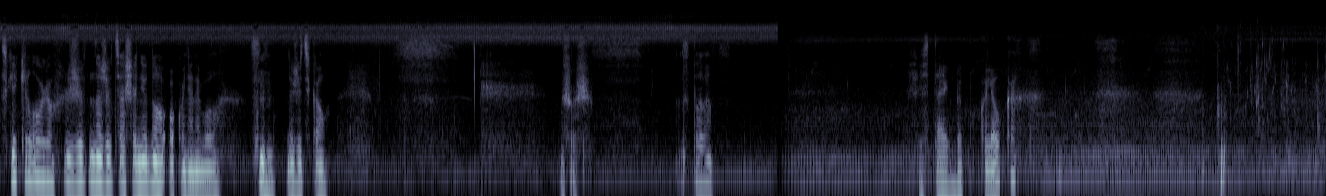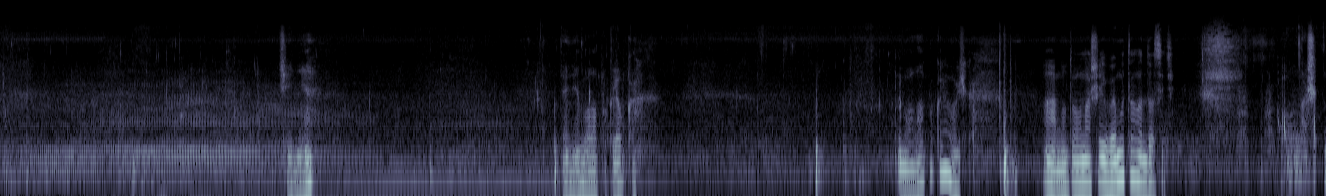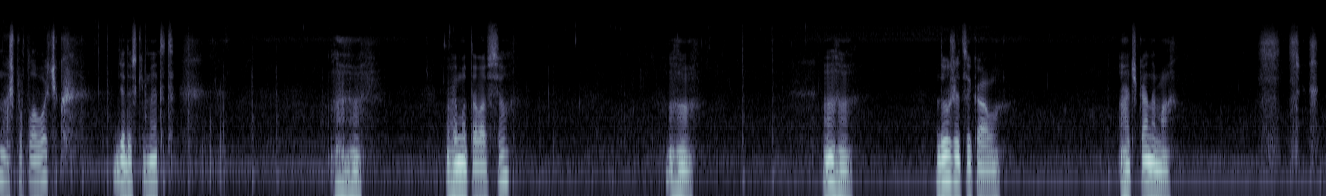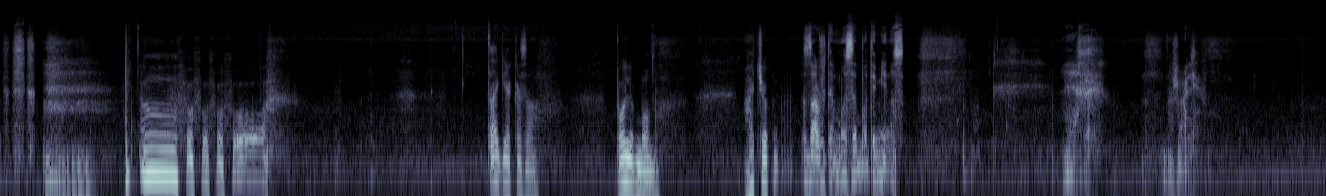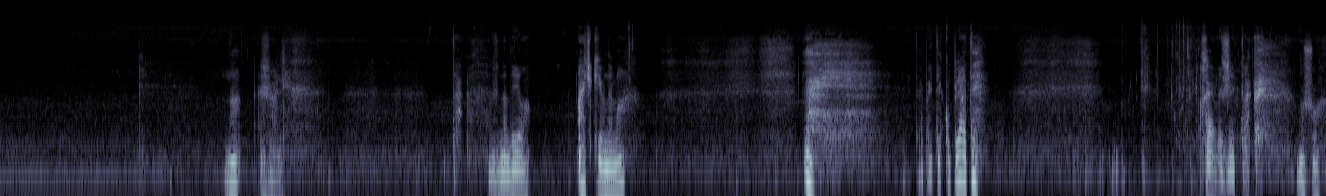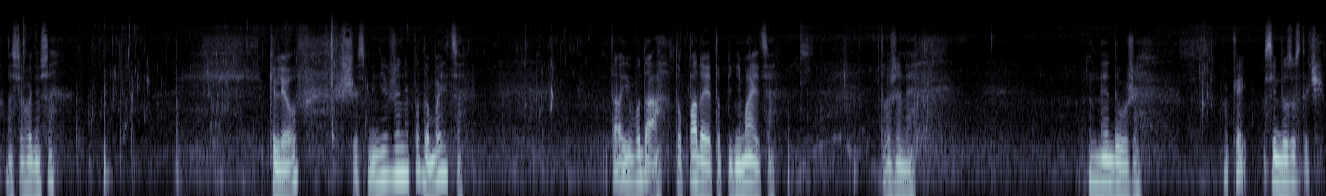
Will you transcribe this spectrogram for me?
Скільки ловлю на живця ще ні одного окуня не було. Дуже цікаво. Ну що ж, спливемо. Щось так якби покльовка. Чи ні? Та ні, була покльовка. Була покльовочка. А, ну то вона ще й вимотала досить. Наш, наш поплавочок. Дідовський метод. Ага. Вимотала все. Ага. Ага. Дуже цікаво. Гачка нема. О-хо-хо-хо-хо. Так я казав. По-любому. Гачок завжди мусить бути мінус. Ех, на жаль. На жаль. Так, вже надоїло. Очків нема. Треба йти купляти. Хай лежить так. Ну що, на сьогодні все. Кльов. Щось мені вже не подобається. Та і вода то падає, то піднімається. Тоже не, не дуже. Окей, всім до зустрічі.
